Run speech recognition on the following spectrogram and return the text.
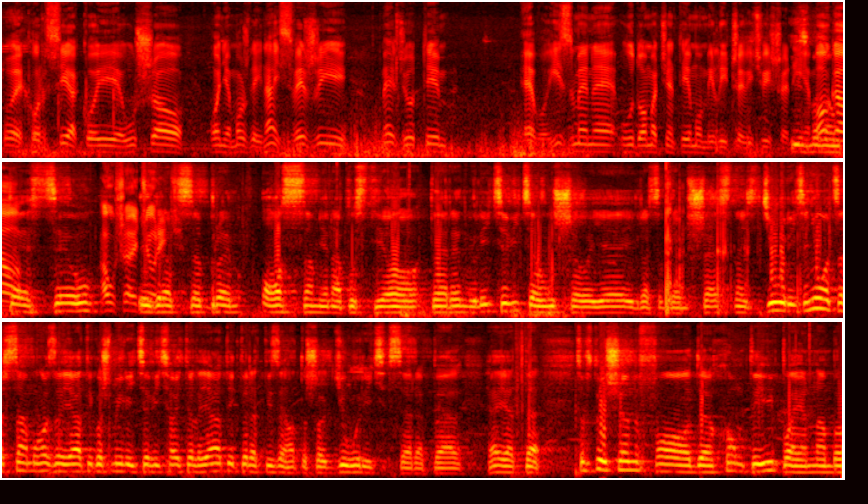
To je Horsija koji je ušao, on je možda i najsvežiji, međutim Evo, izmene u domaćem timu Miličević više nije Izmena mogao. u TSC-u, a ušao je Đurić. igrač sa brojem 8 je napustio teren Miličevića, ušao je igrač sa brojem 16 Gyuric. A 8-as számú hazai játékos Milicevic hagyta le játékteret, 16-osal Gyuric szerepel helyette. Substitution for the home team, player number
